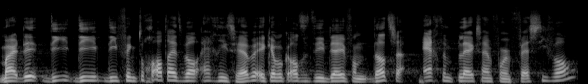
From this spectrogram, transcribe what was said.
maar die, die, die, die vind ik toch altijd wel echt iets hebben. Ik heb ook altijd het idee van dat ze echt een plek zijn voor een festival.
